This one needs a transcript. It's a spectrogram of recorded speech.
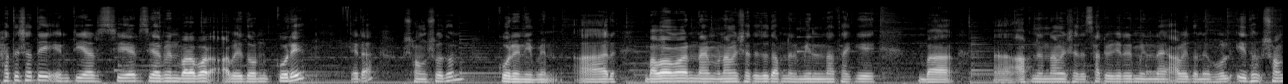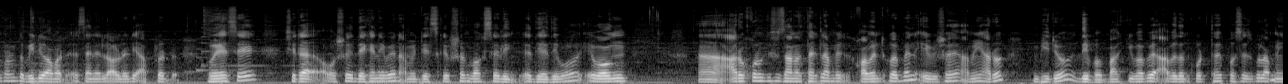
সাথে সাথে এনটিআরসি এর চেয়ারম্যান বরাবর আবেদন করে এটা সংশোধন করে নেবেন। আর বাবা মার নাম, নামের সাথে যদি আপনার মিল না থাকে বা আপনার নামের সাথে সার্টিফিকেটের মিল নাই, আবেদনে ভুল, এই সংক্রান্ত ভিডিও আমার চ্যানেলে অলরেডি আপলোড হয়েছে, সেটা অবশ্যই দেখে নেবেন, আমি ডিসক্রিপশন বক্সে লিঙ্ক দিয়ে দেবো। এবং আরও কোনো কিছু জানার থাকলে আপনি কমেন্ট করবেন। এই বিষয়ে আমি আরও ভিডিও দিব বা কীভাবে আবেদন করতে হয় প্রসেসগুলো আমি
